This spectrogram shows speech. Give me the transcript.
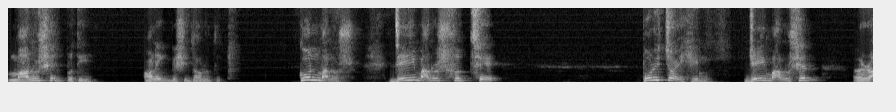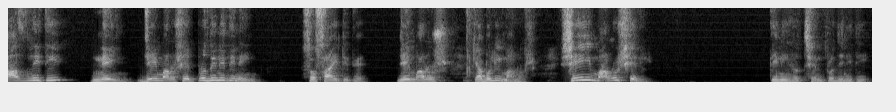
মানুষের প্রতি অনেক বেশি দরদি। কোন মানুষ? যেই মানুষ হচ্ছে পরিচয়হীন, যেই মানুষের রাজনীতি নেই, যেই মানুষের প্রতিনিধি নেই সোসাইটিতে, যেই মানুষ কেবলই মানুষ, সেই মানুষের তিনি হচ্ছেন প্রতিনিধি,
